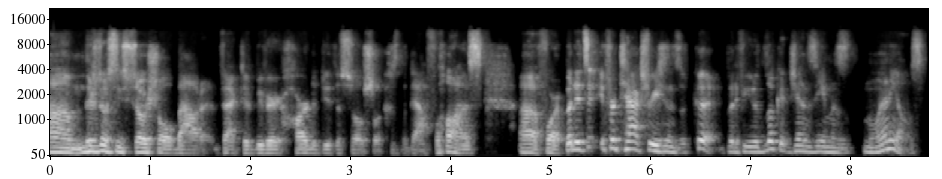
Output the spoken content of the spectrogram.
Um, there's nothing social about it. In fact, it'd be very hard to do the social because the DAF laws uh, for it. But it's for tax reasons, it's good. But if you look at Gen Z and millennials,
